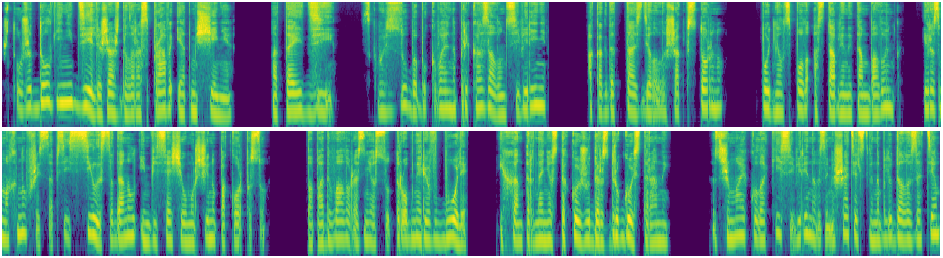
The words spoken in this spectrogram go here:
что уже долгие недели жаждала расправы и отмщения. «Отойди!» Сквозь зубы буквально приказал он Северине, а когда та сделала шаг в сторону, поднял с пола оставленный там баллонг и, размахнувшись со всей силы, саданул им висящего мужчину по корпусу. По подвалу разнес утробный рев боли, и Хантер нанес такой же удар с другой стороны. Сжимая кулаки, Северина в замешательстве наблюдала за тем,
